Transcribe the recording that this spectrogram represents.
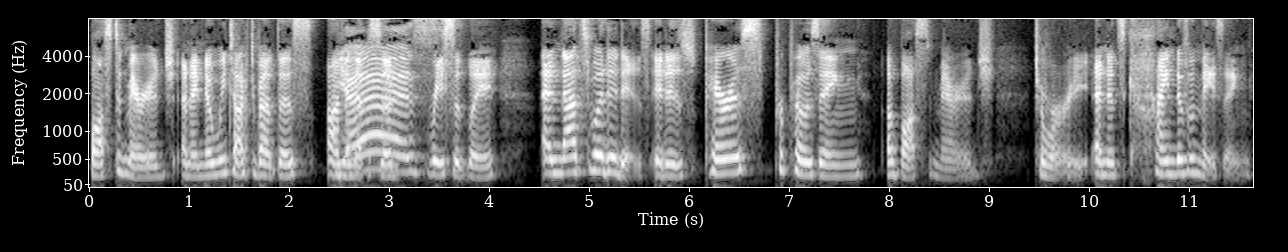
Boston Marriage, and I know we talked about this on Yes. an episode recently. And that's what it is. It is Paris proposing a Boston marriage to Rory, and it's kind of amazing.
